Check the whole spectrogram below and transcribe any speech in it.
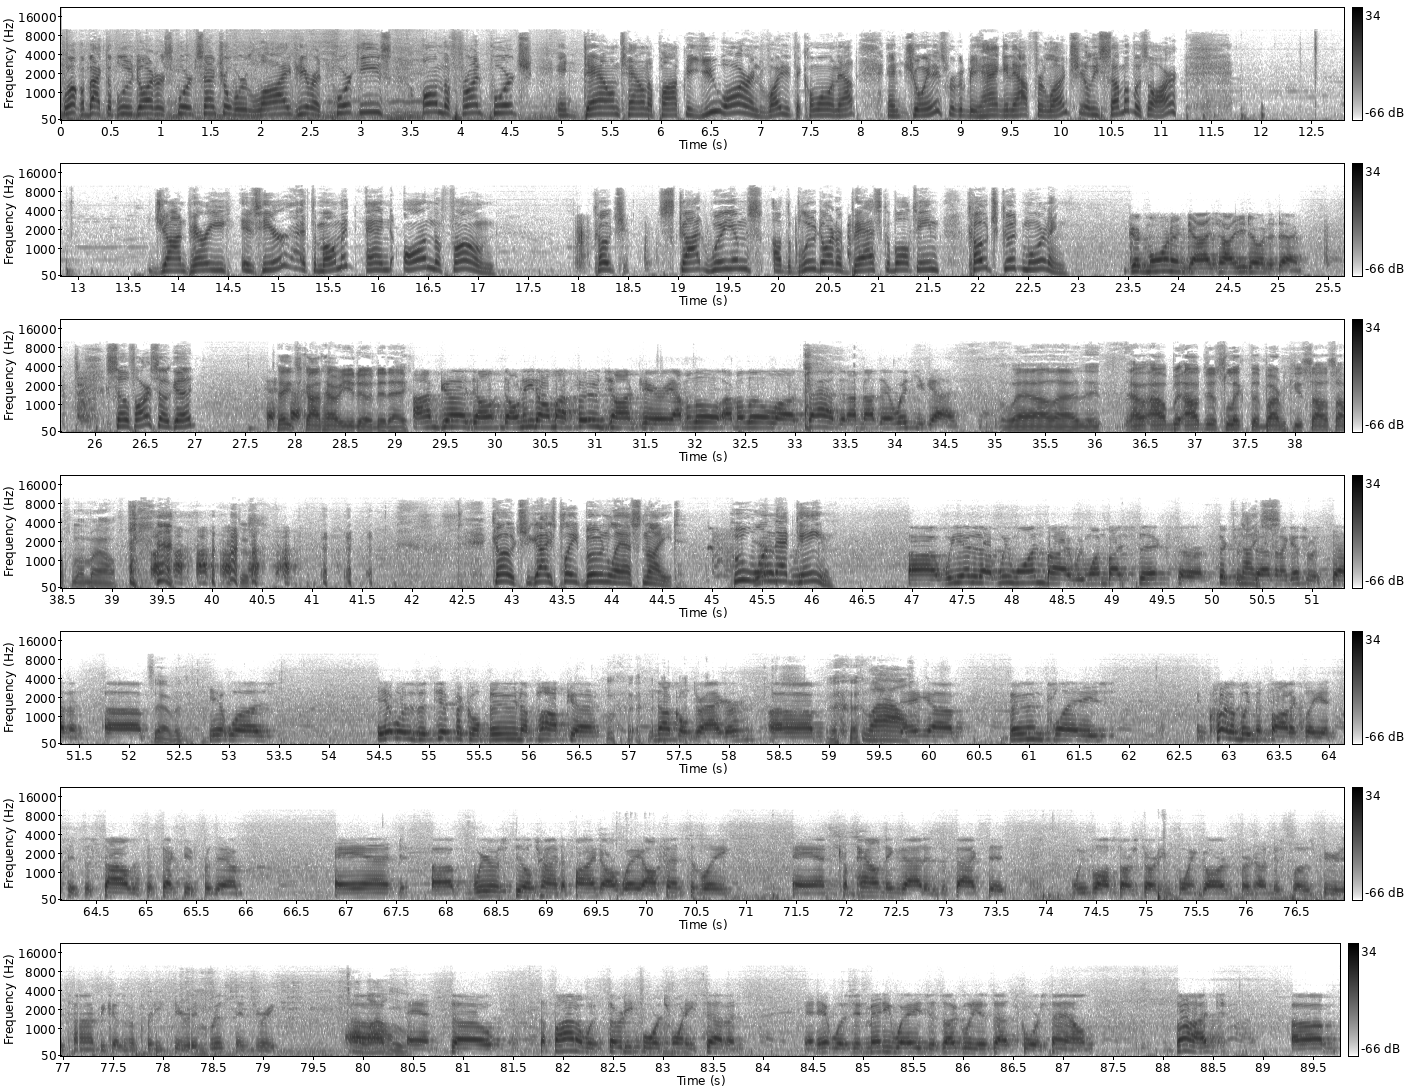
Welcome back to Blue Darter Sports Central. We're live here at Porky's on the front porch in downtown Apopka. You are invited to come on out and join us. We're going to be hanging out for lunch. At least some of us are. John Perry is here at the moment, and on the phone, Coach Scott Williams of the Blue Darter basketball team. Coach, good morning. Good morning, guys. How are you doing today? So far, so good. Hey Scott, how are you doing today? I'm good. Don't don't eat all my food, John Perry. I'm a little I'm a little uh, sad that I'm not there with you guys. Well, uh, I'll I'll, be, I'll, just lick the barbecue sauce off my mouth. just. Coach, you guys played Boone last night. Who won yes, that we, game? Uh, we ended up we won by we won by six or six or nice. seven. I guess it was seven. Um, seven. It was it was a typical Boone Apopka knuckle dragger. Um, wow. They, uh, Boone plays incredibly methodically. It's, it's a style that's effective for them. And uh, we're still trying to find our way offensively. And compounding that is the fact that we've lost our starting point guard for an undisclosed period of time because of a pretty serious wrist injury. Oh, wow. Uh, and so the final was 34 27 and it was in many ways as ugly as that score sounds. But um,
